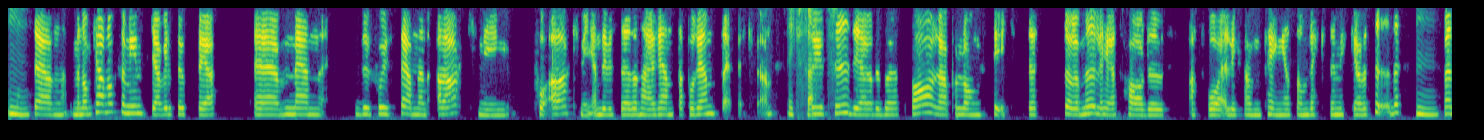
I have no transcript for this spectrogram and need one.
Mm. Sen, men de kan också minska, jag vill ta upp det. Eh, men du får ju sen en ökning på ökningen, det vill säga den här ränta på ränta-effekten. Så ju Exakt. tidigare du börjar spara på lång sikt, större möjlighet har du att få liksom, pengar som växer mycket över tid. Mm. Men,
